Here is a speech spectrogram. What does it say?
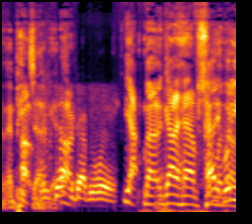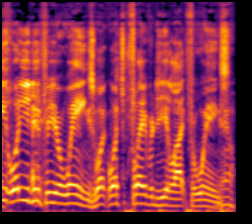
and pizza. I It's guess. definitely got to be wings. yeah, uh, got to have some do, of what do you What do you do for your wings? What What flavor do you like for wings? Yeah.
